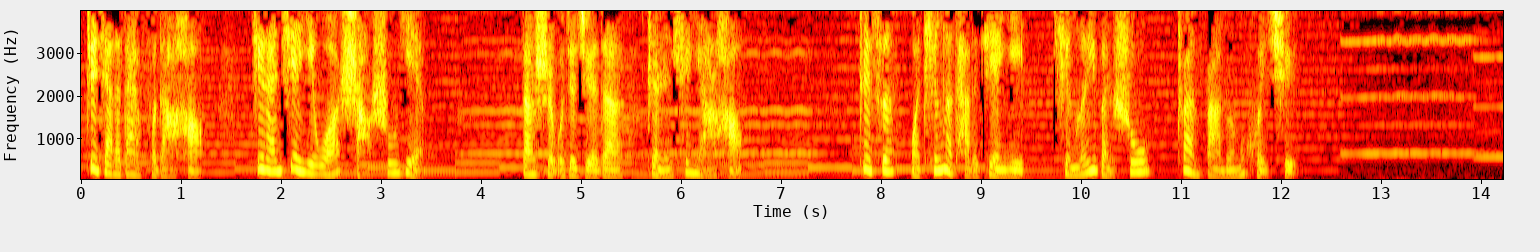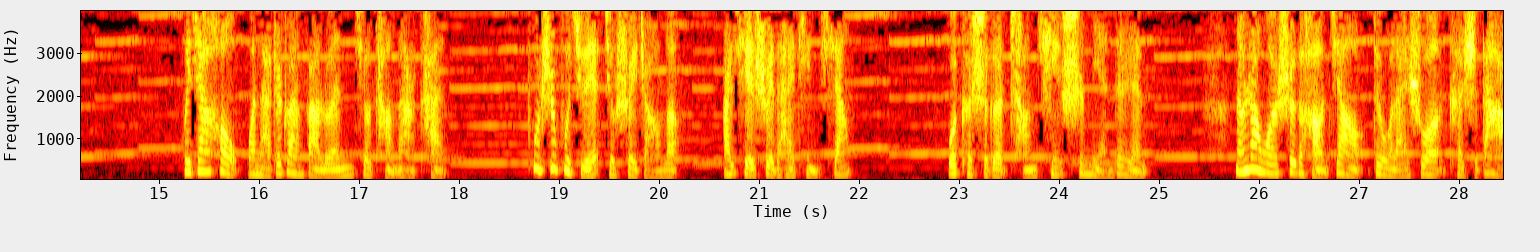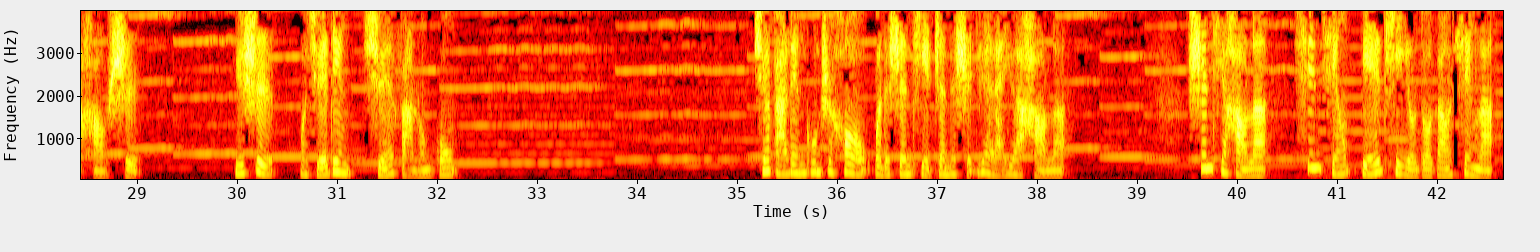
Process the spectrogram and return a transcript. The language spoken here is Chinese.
这家的大夫倒好，竟然建议我少输液。当时我就觉得这人心眼好。这次我听了他的建议，请了一本书《转法轮》回去。回家后，我拿着转法轮就躺那儿看，不知不觉就睡着了，而且睡得还挺香。我可是个长期失眠的人，能让我睡个好觉，对我来说可是大好事。于是我决定学法轮功。学法练功之后，我的身体真的是越来越好了。身体好了，心情别提有多高兴了，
